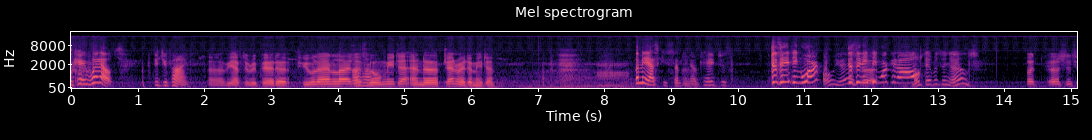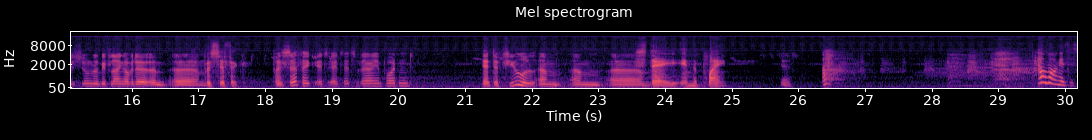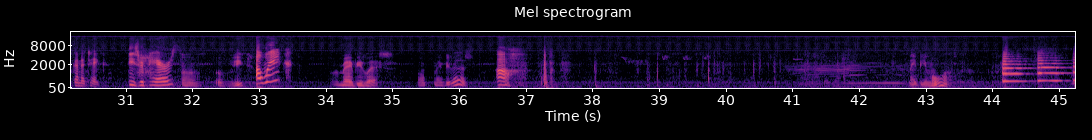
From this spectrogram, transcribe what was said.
Okay, what else did you find? Uh, we have to repair the fuel analyzer, Uh-huh. flow meter, and the generator meter. Let me ask you something, Uh-huh. okay? Just. Does anything work? Oh, yeah. Does anything work at all? Most everything else. But uh, since you soon will be flying over the um, um, Pacific. Pacific, it's, it's, it's very important that the fuel, um, um, um, Stay in the plane. yes. How long is this going to take? These repairs? Uh, a week? A week? Or maybe less. Oh, maybe less. Oh. Maybe more.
